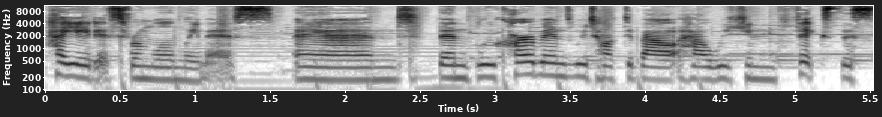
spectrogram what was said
hiatus from loneliness. And then blue carbons, we talked about how we can fix this,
